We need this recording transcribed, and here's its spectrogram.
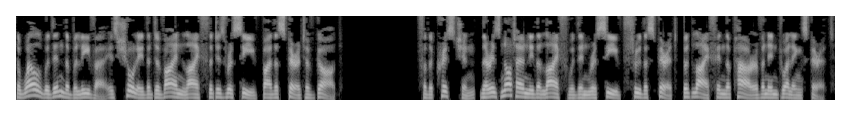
The well within the believer is surely the divine life that is received by the Spirit of God. For the Christian, there is not only the life within received through the Spirit, but life in the power of an indwelling Spirit.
